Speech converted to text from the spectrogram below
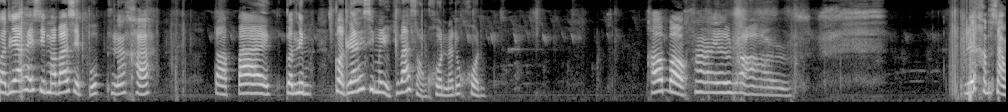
กดเรียกให้ซิมมาบ้านเสร็จปุ๊บนะคะ ต่อไปกดลิมกดเรียกให้ซิมมาอยู่ที่บ้านสองคนนะทุกคนเขาบอกให้เรา เรียกคำสั่ง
